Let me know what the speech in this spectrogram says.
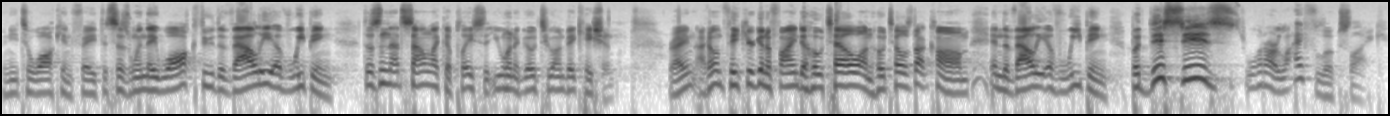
We need to walk in faith. It says, when they walk through the valley of weeping, doesn't that sound like a place that you want to go to on vacation? Right? I don't think you're going to find a hotel on hotels.com in the valley of weeping, but this is what our life looks like.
